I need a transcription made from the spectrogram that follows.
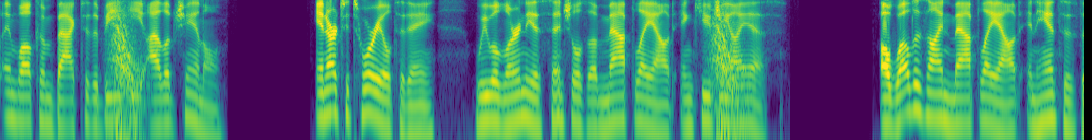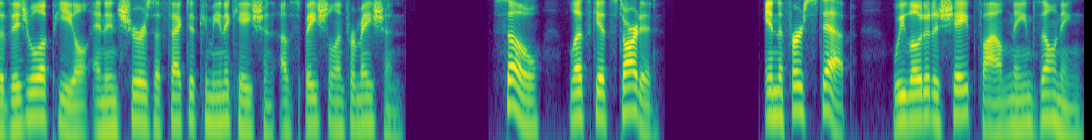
and welcome back to the BEEiLab channel. In our tutorial today, we will learn the essentials of map layout in QGIS. A well-designed map layout enhances the visual appeal and ensures effective communication of spatial information. So, let's get started. In the first step, we loaded a shapefile named zoning.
